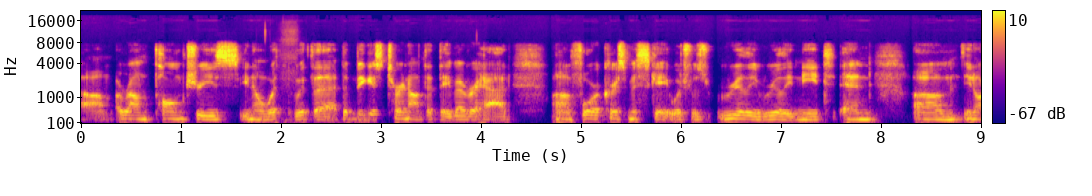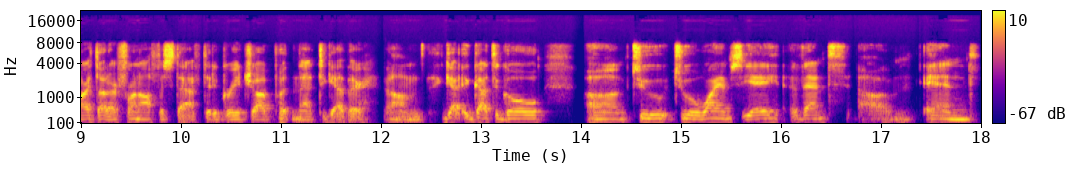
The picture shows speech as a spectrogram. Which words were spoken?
um, around palm trees, you know, with with the, the biggest turnout that they've ever had um, for Christmas skate, which was really really neat. And um, you know, I thought our front office staff did a great job putting that together. Um, got got to go um, to to a YMCA event um, and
